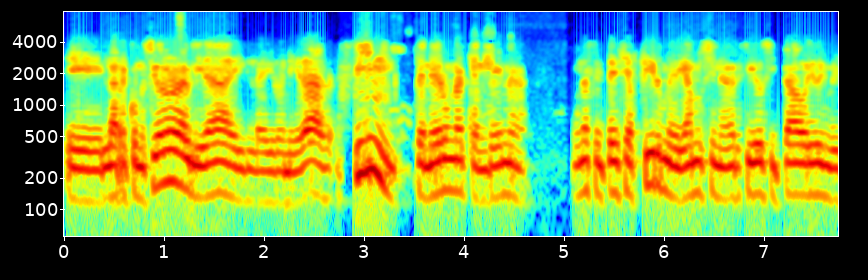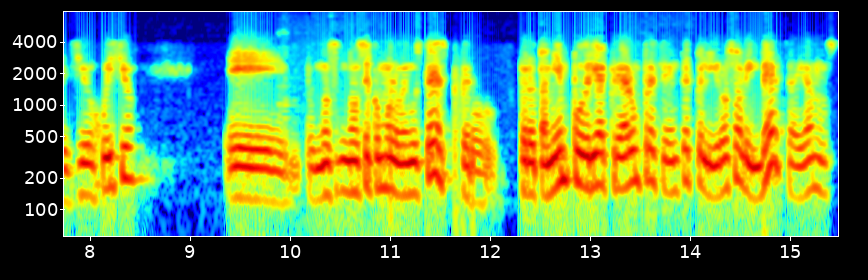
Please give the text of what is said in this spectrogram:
eh, la reconocida honorabilidad y la idoneidad, sin tener una condena, una sentencia firme, digamos, sin haber sido citado y vencido en juicio, eh, pues no, no, sé cómo lo ven ustedes, pero, pero también podría crear un precedente peligroso a la inversa, digamos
